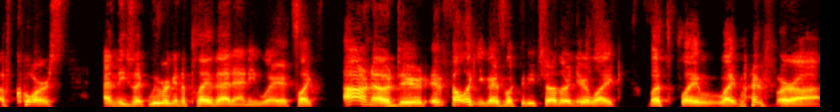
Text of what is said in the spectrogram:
of course. And he's like we were going to play that anyway. It's like i don't know dude. It felt like you guys looked at each other and you're like let's play like my for uh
